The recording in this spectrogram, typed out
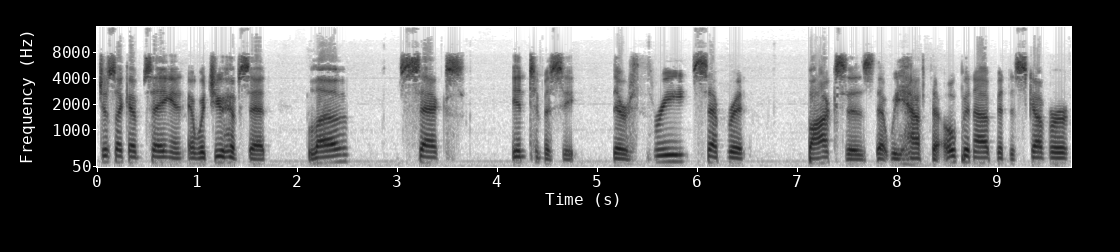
just like I'm saying and, and what you have said love, sex, intimacy. There are three separate boxes that we have to open up and discover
